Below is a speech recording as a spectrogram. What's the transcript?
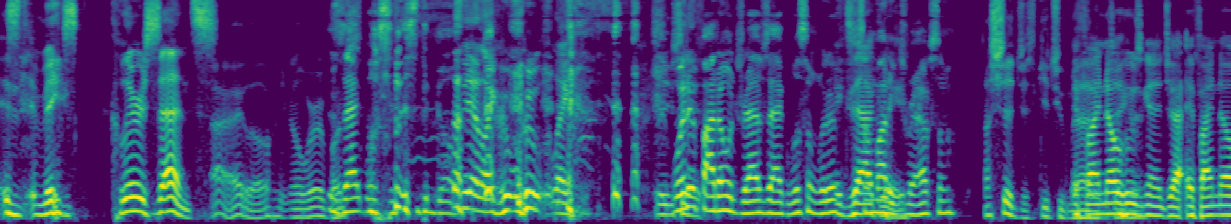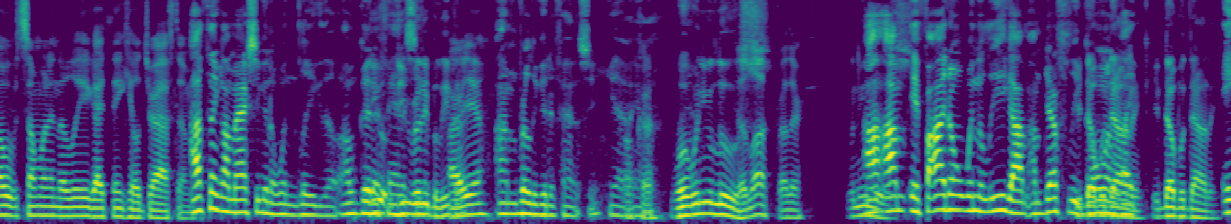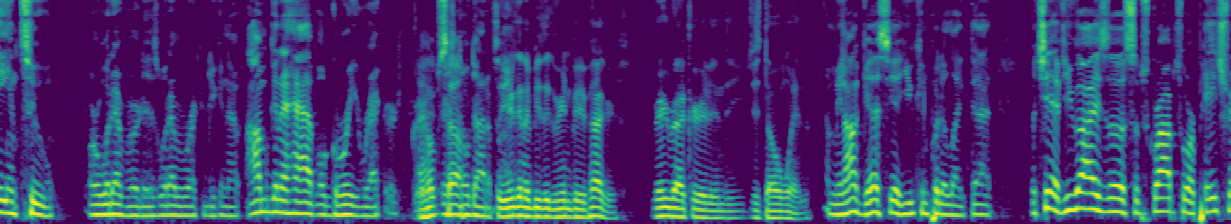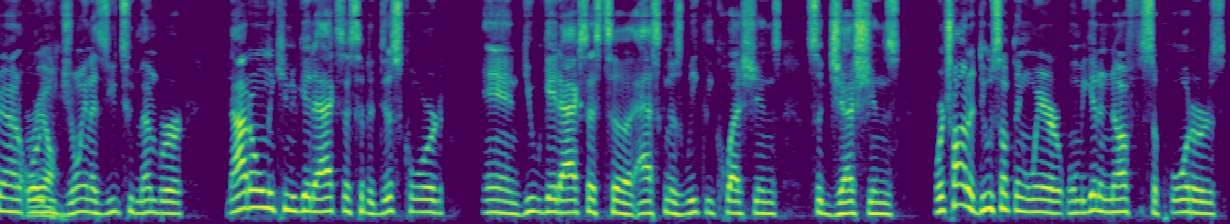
It makes clear sense. All right. Well, you know we're a bunch. Zach Wilson is the goal. Yeah, like who, who like What if I don't draft Zach Wilson? What if Exactly. somebody drafts him? I should just get you mad. if I know say who's that. gonna draft, if I know someone in the league, I think he'll draft him. I think I'm actually gonna win the league though. I'm good Do at you, do fantasy. you really believe Are that? you? I'm really good at fantasy. Yeah. I am. Okay. Well, when you lose, Good luck, brother. When you lose, I, I'm if I don't win the league, I'm, I'm definitely you're double going downing. like you're double downing. eight and two or whatever it is, whatever record you can have. I'm gonna have a great record. I hope There's so. no doubt about So you're gonna be the Green Bay Packers. Great record, and you just don't win. I mean, I guess yeah, you can put it like that. But yeah, if you guys uh, subscribe to our Patreon or real. you join as YouTube member, not only can you get access to the Discord and you get access to asking us weekly questions, suggestions. We're trying to do something where when we get enough supporters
